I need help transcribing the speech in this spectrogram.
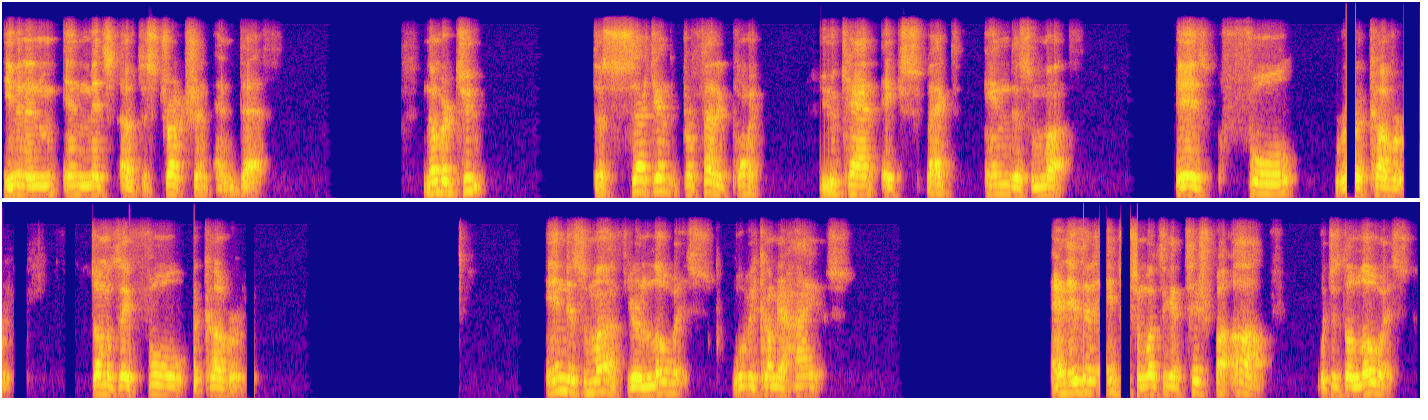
even in, in midst of destruction and death. Number two, the second prophetic point you can expect in this month is full recovery. Someone say full recovery. In this month, your lowest will become your highest. And isn't it interesting? Once again, Tisha B'Av, which is the lowest.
